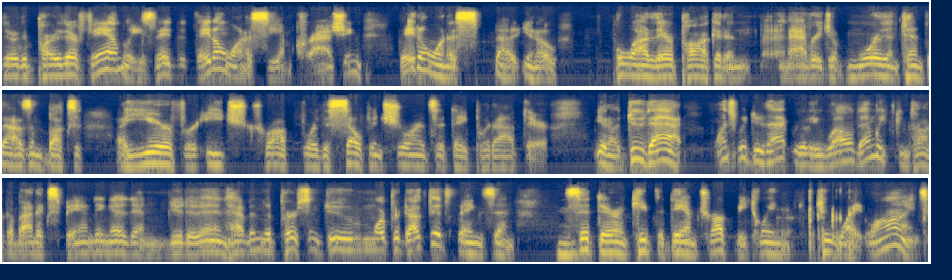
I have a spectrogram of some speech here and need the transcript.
they're the part of their families. They they don't want to see them crashing. They don't want to uh, you know pull out of their pocket an, an average of more than 10,000 bucks a year for each truck for the self insurance that they put out there. You know do that once we do that really well, then we can talk about expanding it and do and having the person do more productive things and mm-hmm. sit there and keep the damn truck between two white lines,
